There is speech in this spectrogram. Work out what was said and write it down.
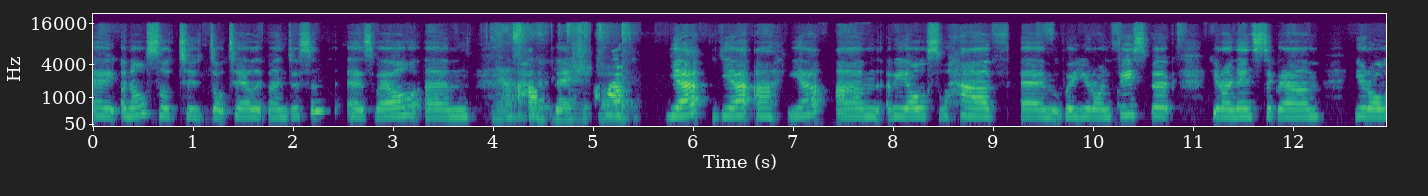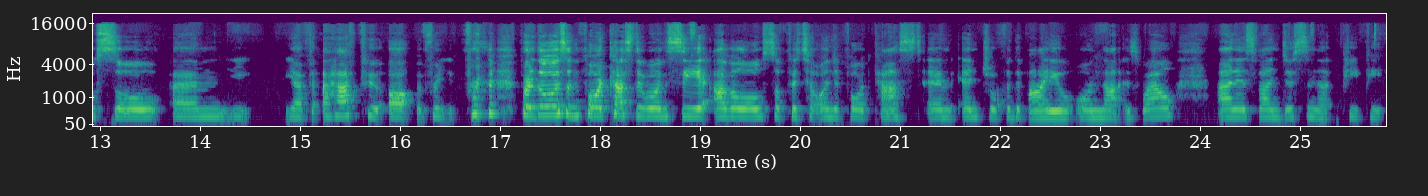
uh, and also to Dr. Elliot Van Dusen as well. Um, yeah, it's been a pleasure. Yeah, yeah, uh, yeah. Um, we also have um, where you're on Facebook, you're on Instagram, you're also um, you, have I have put up for for for those in podcast that won't see it. I will also put it on the podcast um, intro for the bio on that as well, and it's Van Dusen at ppri.net.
